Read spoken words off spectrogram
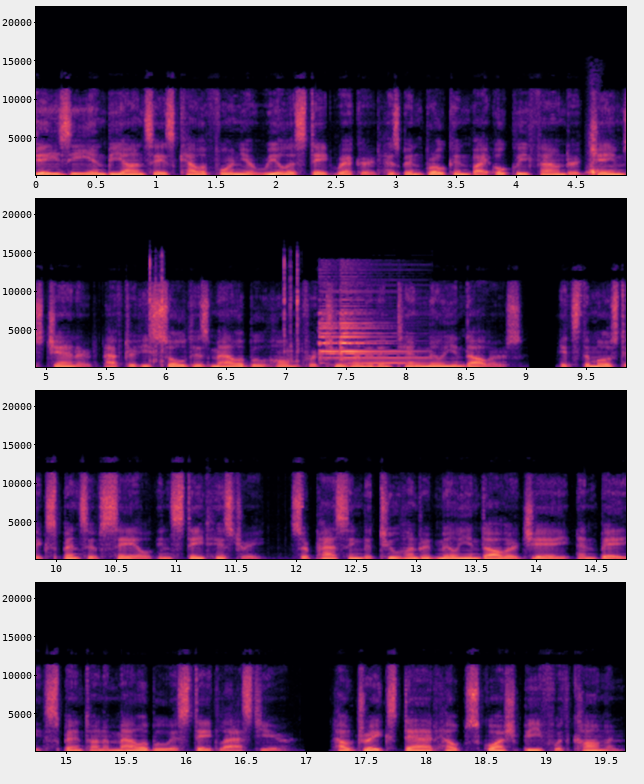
Jay-Z and Beyoncé's California real estate record has been broken by Oakley founder James Jannard after he sold his Malibu home for $210 million. It's the most expensive sale in state history, surpassing the $200 million Jay and Bey spent on a Malibu estate last year. How Drake's dad helped squash beef with Common,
